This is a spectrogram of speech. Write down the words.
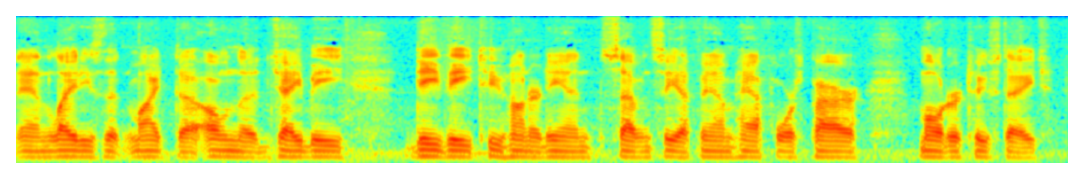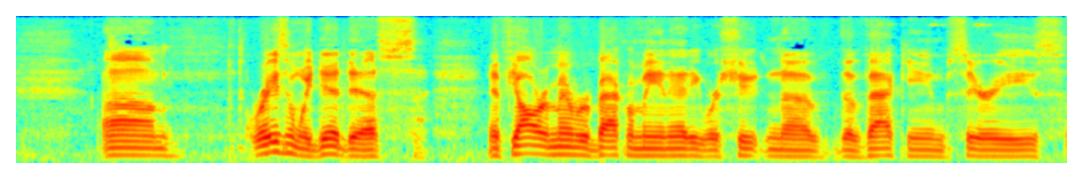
and ladies that might uh, own the jb dv 200n 7 cfm half horsepower motor two stage. Um, reason we did this if y'all remember back when me and eddie were shooting the vacuum series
